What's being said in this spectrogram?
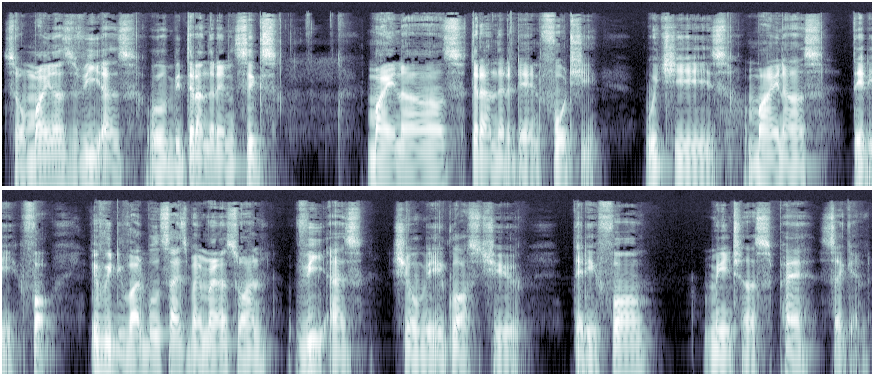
So minus Vs will be 306 minus 340, which is minus 34. If we divide both sides by minus 1, Vs should be equals to 34 meters per second.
